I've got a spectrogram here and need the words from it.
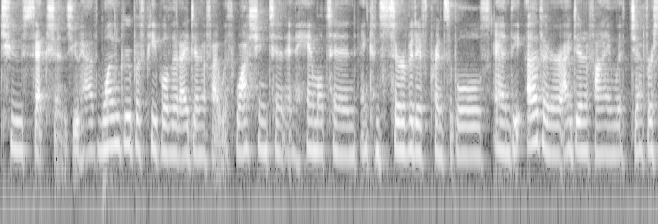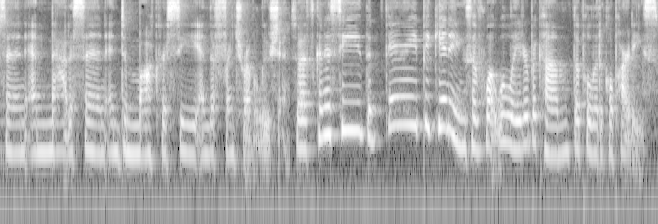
two sections. You have one group of people that identify with Washington and Hamilton and conservative principles, and the other identifying with Jefferson and Madison and democracy and the French Revolution. So that's going to see the very beginnings of what will later become the political parties.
